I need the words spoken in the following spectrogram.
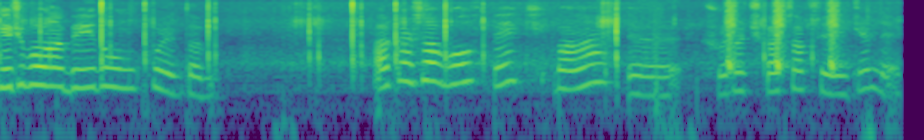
Geçip bana beyi de unutmayın tabi. Arkadaşlar Wolfpack bana e, şurada çıkarsam söyleyeceğim de.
